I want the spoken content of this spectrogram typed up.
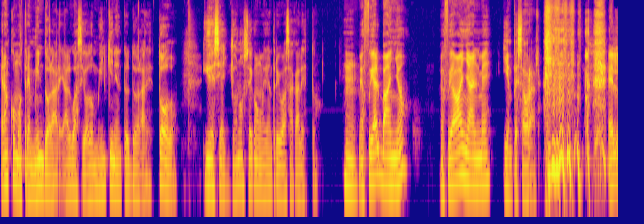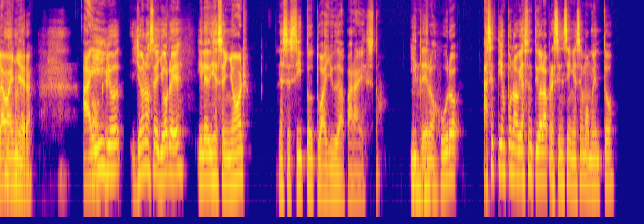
eran como 3 mil dólares, algo así, o 2.500 dólares, todo. Y yo decía, yo no sé cómo diantre iba a sacar esto. Hmm. Me fui al baño, me fui a bañarme y empecé a orar en la bañera. Ahí yo, yo no sé, lloré y le dije, Señor, necesito tu ayuda para esto. Y te lo juro, hace tiempo no había sentido la presencia en ese momento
